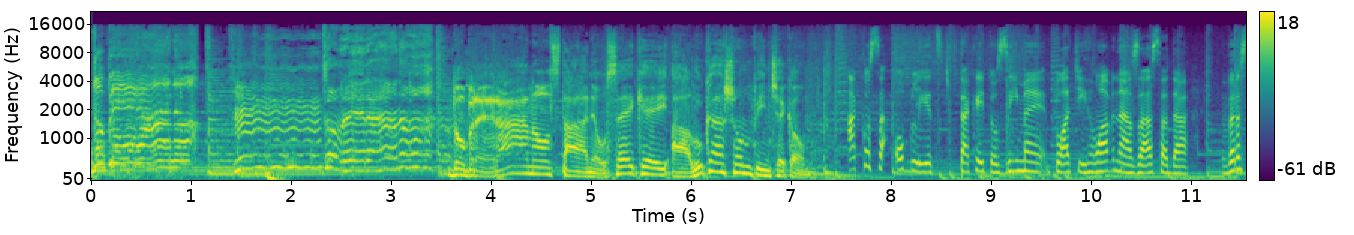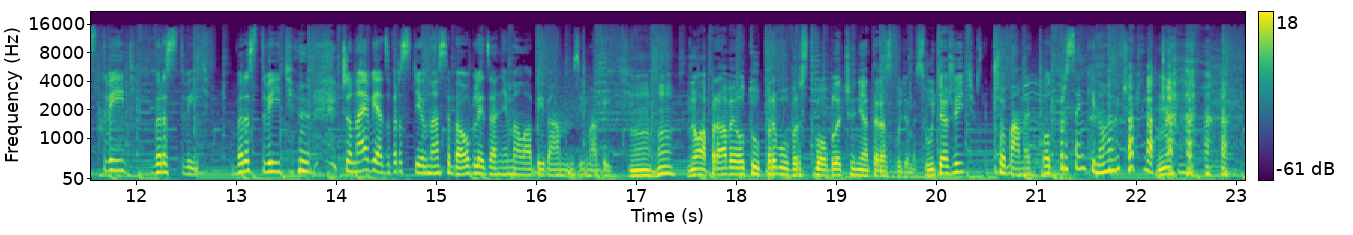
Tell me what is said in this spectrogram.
Dobré ráno. Mm, dobré ráno. Dobré ráno s Táňou Sékej a Lukášom Pinčekom. Ako sa obliecť v takejto zime platí hlavná zásada vrstviť, vrstviť, vrstviť. Čo najviac vrstiev na seba obliec a nemala by vám zima byť. Mhm. No a práve o tú prvú vrstvu oblečenia teraz budeme súťažiť. Čo máme? Podprsenky, nohavičky?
